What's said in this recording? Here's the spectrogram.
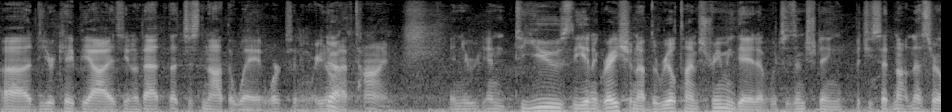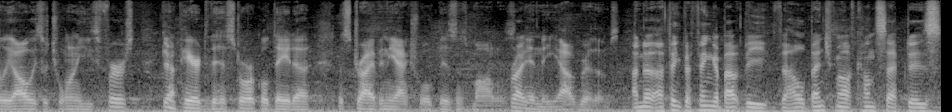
uh, do your KPIs, you know, that, that's just not the way it works anymore. You don't have time. And, you're, and to use the integration of the real-time streaming data, which is interesting, but you said not necessarily always what you want to use first, Yeah. compared to the historical data that's driving the actual business models Right. and the algorithms. And I think the thing about the, the whole benchmark concept is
